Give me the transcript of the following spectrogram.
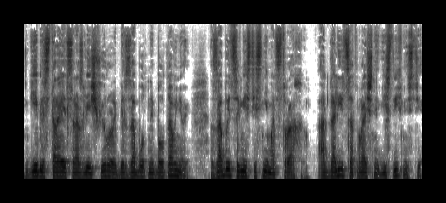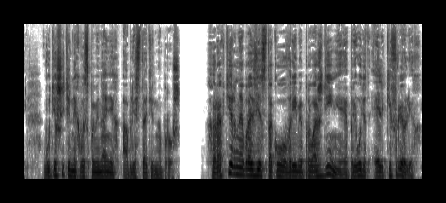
Геббельс старается развлечь фюрера беззаботной болтовней, забыться вместе с ним от страха, отдалиться от мрачной действительности в утешительных воспоминаниях о блистательном прошлом. Характерный образец такого времяпровождения приводит Эльке Фрёлих,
